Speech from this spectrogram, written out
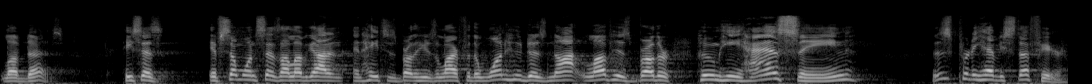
Love does. He says, if someone says, I love God and, and hates his brother, he's a liar. For the one who does not love his brother whom he has seen, this is pretty heavy stuff here,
